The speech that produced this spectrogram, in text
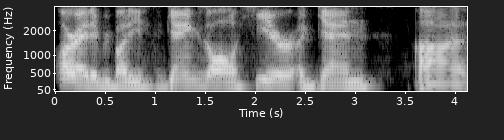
All right, everybody. The gang's all here again. Uh,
